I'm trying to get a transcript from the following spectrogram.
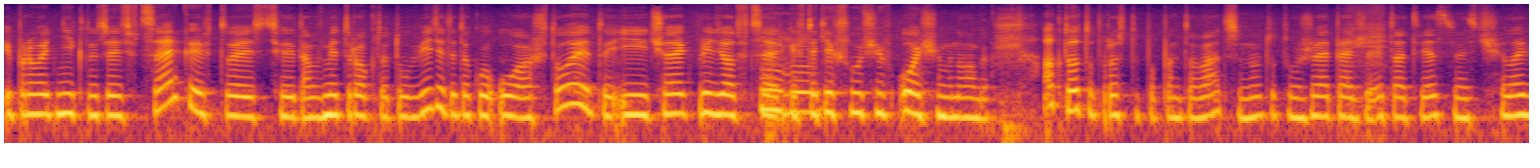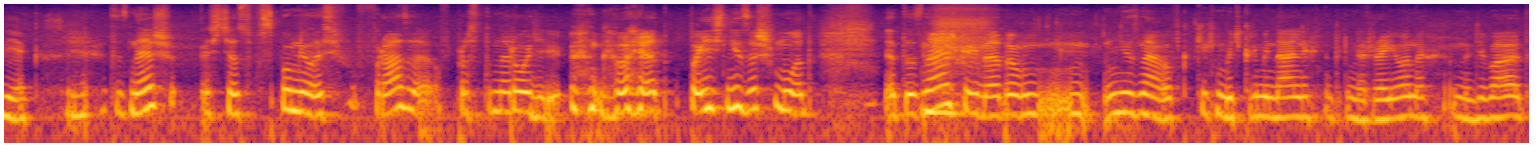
и проводник, ну, то есть в церковь, то есть э, там в метро кто-то увидит и такой, о, а что это? И человек придет в церковь, угу. таких случаев очень много. А кто-то просто попонтоваться, ну, тут уже, опять же, это ответственность человека. Ты знаешь, сейчас вспомнилась фраза в простонародье, говорят, поясни за шмот. Это знаешь, когда там, не знаю, в каких-нибудь криминальных, например, районах надевают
